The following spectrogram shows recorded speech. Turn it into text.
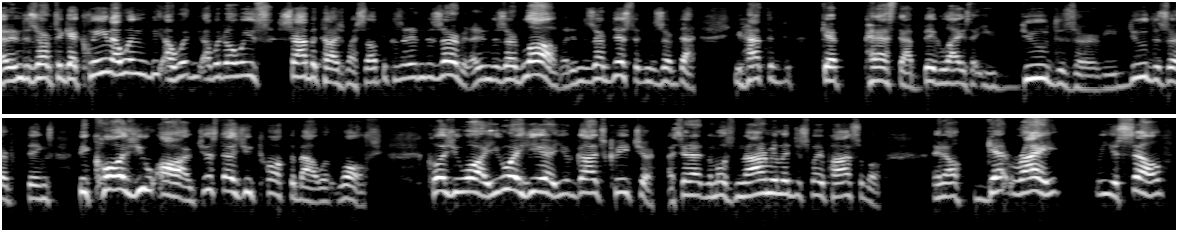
I didn't deserve to get clean. I wouldn't be, I wouldn't, I would always sabotage myself because I didn't deserve it. I didn't deserve love. I didn't deserve this. I didn't deserve that. You have to get past that big lies that you do deserve. You do deserve things because you are, just as you talked about with Walsch, because you are, you are here, you're God's creature. I say that in the most non-religious way possible. You know, get right with yourself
